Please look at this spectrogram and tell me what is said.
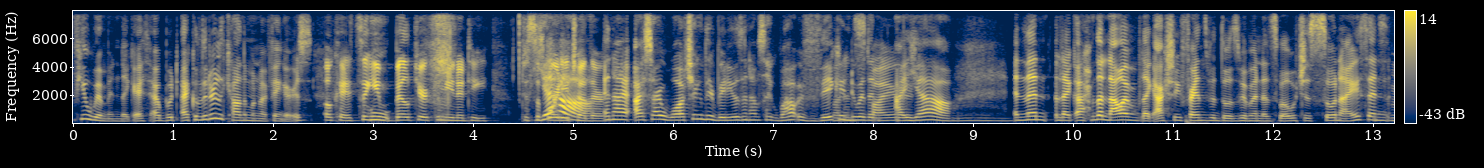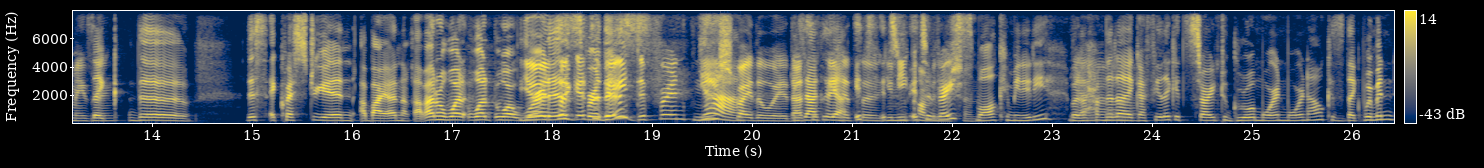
few women. Like I, I would I could literally count them on my fingers. okay, so you built your community to support each other. And I, I started watching their videos and I was like, wow, if they Got can do it, then I, inspired. Mm. yeah. And then like alhamdulillah, now I'm like actually friends with those women as well, which is so nice. And That's amazing. like the this equestrian abaya niqab. I don't know what what what yeah, word it's is like it's for a very this. different niche, Yeah, by the way. That's exactly, the thing. yeah. It's, a unique it's a very small community, but alhamdulillah, like I feel like it's starting to grow more and more now because like women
